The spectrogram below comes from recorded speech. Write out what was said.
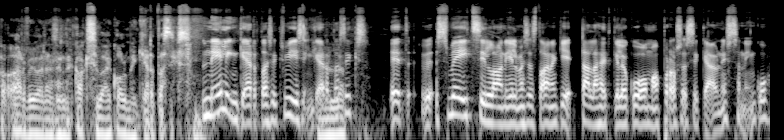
arvioidaan sen kaksi- vai kolminkertaisiksi? Nelinkertaisiksi, viisinkertaisiksi. Et Sveitsillä on ilmeisesti ainakin tällä hetkellä joku oma prosessi käynnissä niin kuin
